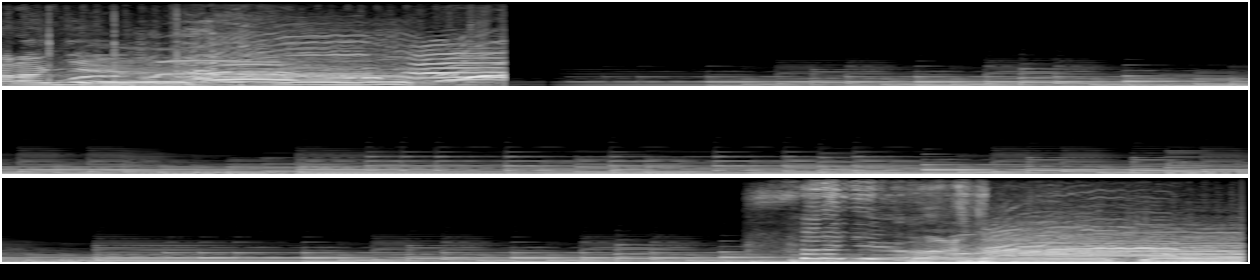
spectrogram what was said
사랑해. 사랑해요. 아, 귀여워.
